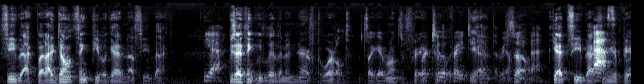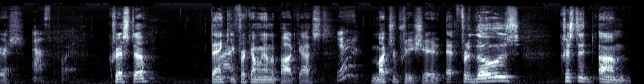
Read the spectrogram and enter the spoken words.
feedback. But I don't think people get enough feedback Yeah. because I think we live in a nerfed world. It's like everyone's afraid We're to too afraid to yeah. give the real so feedback. get feedback Ask from your peers. it. Ask for it. Krysta, thank you for coming on the podcast. Yeah. Much appreciated. Uh, For those, Krysta um,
